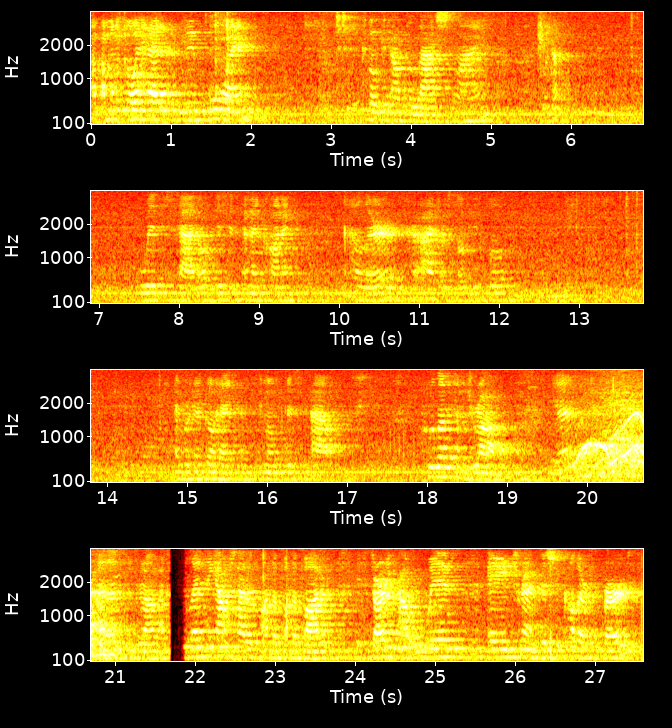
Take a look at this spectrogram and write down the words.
I'm, gonna go ahead and move on just smoking out the lash line. With Saddle. This is an iconic color. Her eyes are so beautiful. And we're gonna go ahead and smoke this out. Who loves some drama? Yes? I love some drama. Blending out shadows on the, on the bottom is starting out with a transition color first,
